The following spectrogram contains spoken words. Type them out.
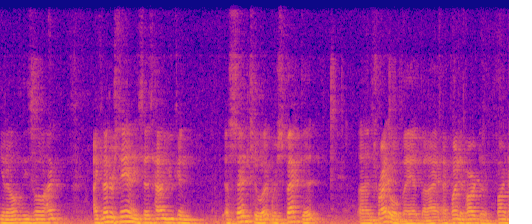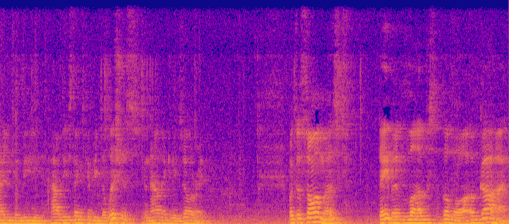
you know, he's, well, I, I can understand, he says, how you can assent to it, respect it, uh, and try to obey it, but I, I find it hard to find how you can be, how these things can be delicious and how they can exhilarate. But the psalmist, David, loves the law of God.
